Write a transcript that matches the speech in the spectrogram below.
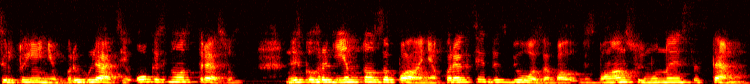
сиротоїнів в регуляції окисного стресу, низькоградієнтного запалення, корекції дисбіоза, бал- дисбалансу імунної системи.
